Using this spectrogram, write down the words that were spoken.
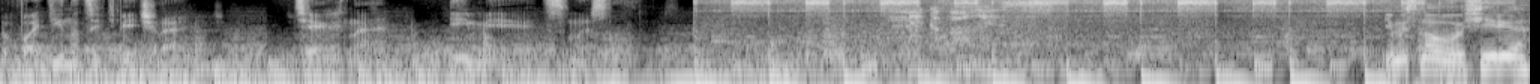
в 11 вечера. Техно имеет смысл. И мы снова в эфире.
